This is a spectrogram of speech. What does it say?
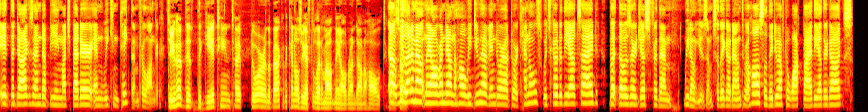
It, the dogs end up being much better, and we can take them for longer. Do you have the, the guillotine type door in the back of the kennels, or you have to let them out and they all run down a hall? To Uh, we let them out, and they all run down the hall. We do have indoor outdoor kennels, which go to the outside, but those are just for them. We don't use them, so they go down through a hall. So they do have to walk by the other dogs.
